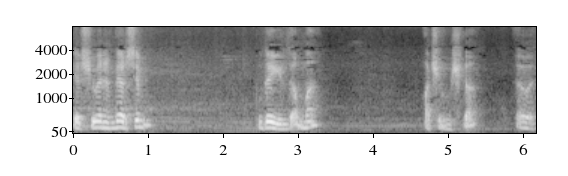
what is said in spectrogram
Gerçi benim dersim bu değildi ama açılmış da. Evet.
